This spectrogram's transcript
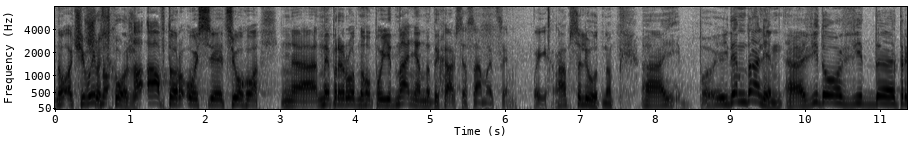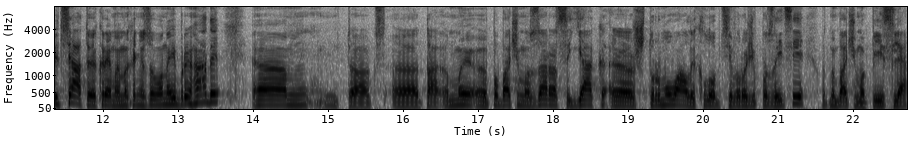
Ну, очевидно, щось схоже. а автор ось е, цього е, неприродного поєднання надихався саме цим. Поїхав. Абсолютно. Йдемо далі. Відео від е, 30-ї окремої механізованої бригади. Ем, Так, е, ми е, побачимо зараз, як е, штурмували хлопці ворожі позиції. От ми бачимо після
